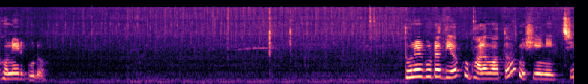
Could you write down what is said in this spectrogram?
ধনের গুঁড়ো। ধনের গুঁড়োটা দিয়েও খুব ভালো মতো মিশিয়ে নিচ্ছি।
